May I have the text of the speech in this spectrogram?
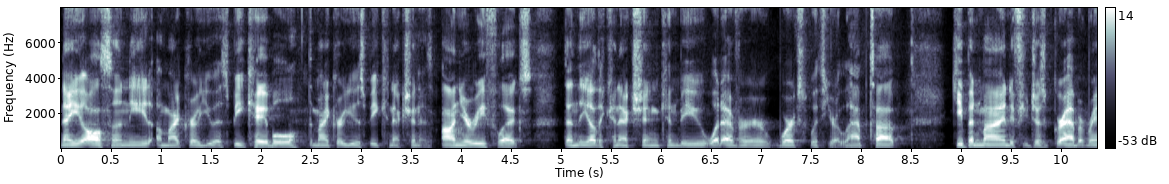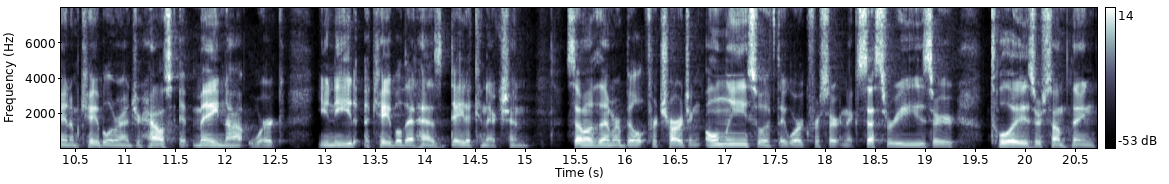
Now you also need a micro USB cable. The micro USB connection is on your Reflex. Then the other connection can be whatever works with your laptop. Keep in mind, if you just grab a random cable around your house, it may not work. You need a cable that has data connection. Some of them are built for charging only, so if they work for certain accessories or toys or something,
